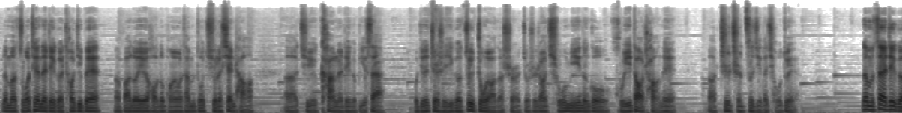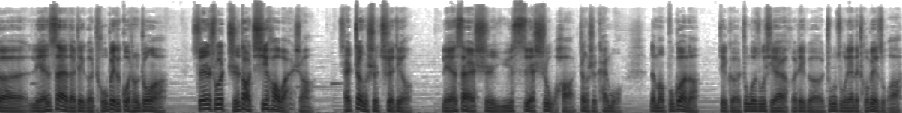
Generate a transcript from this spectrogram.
那么昨天的这个超级杯啊，巴多也有好多朋友他们都去了现场，呃，去看了这个比赛。我觉得这是一个最重要的事儿，就是让球迷能够回到场内啊，支持自己的球队。那么在这个联赛的这个筹备的过程中啊，虽然说直到七号晚上才正式确定联赛是于四月十五号正式开幕。那么不过呢，这个中国足协和这个中足联的筹备组啊，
